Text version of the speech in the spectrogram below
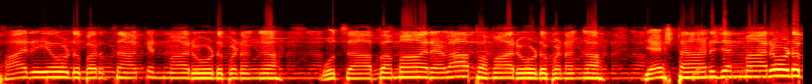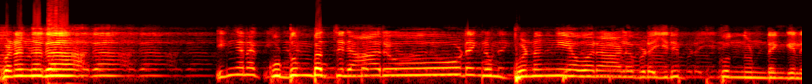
ഭാര്യയോട് ഭർത്താക്കന്മാരോട് പിണങ്ങ. മുത്താപ്പമാരളാപ്പമാരോട് പിണങ്ങ. ജ്യേഷ്ഠാനുജന്മാരോട് പിണങ്ങുക. ഇങ്ങനെ കുടുംബത്തിൽ ആരോടെങ്കിലും പിണങ്ങിയ ഒരാൾ ഇവിടെ ഇരിക്കുന്നുണ്ടെങ്കിൽ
